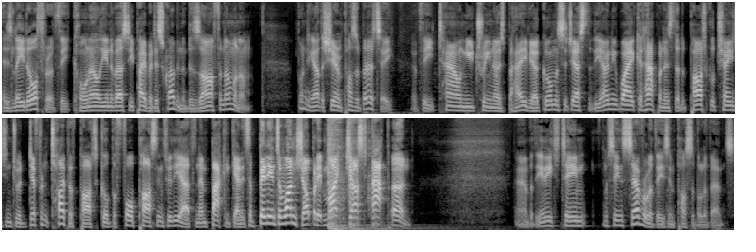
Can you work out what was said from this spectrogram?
is lead author of the Cornell University paper describing the bizarre phenomenon. Pointing out the sheer impossibility of the tau neutrino's behavior, Gorham suggests that the only way it could happen is that a particle changed into a different type of particle before passing through the Earth and then back again. It's a billion to one shot, but it might just happen. Uh, but the ANITA team have seen several of these impossible events.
